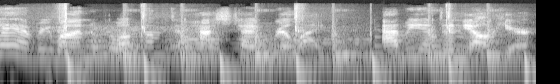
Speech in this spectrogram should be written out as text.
Hey everyone, welcome to hashtag real life. Abbie and Danielle here.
